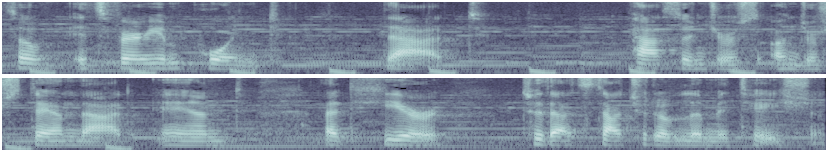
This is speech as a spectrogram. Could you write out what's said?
So, it's very important that passengers understand that and adhere to that statute of limitation.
